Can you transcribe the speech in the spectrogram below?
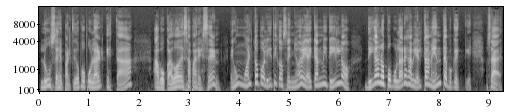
luces el Partido Popular está abocado a desaparecer. Es un muerto político, señores, y hay que admitirlo. Digan populares abiertamente, porque, o sea,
